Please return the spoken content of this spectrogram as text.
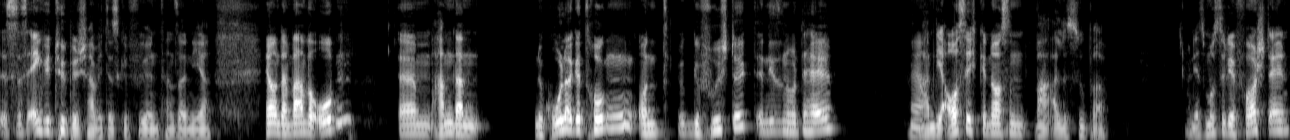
das ist irgendwie typisch, habe ich das Gefühl in Tansania. Ja, und dann waren wir oben, ähm, haben dann eine Cola getrunken und gefrühstückt in diesem Hotel. Ja. Haben die Aussicht genossen, war alles super. Und jetzt musst du dir vorstellen,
